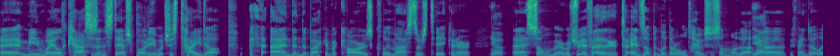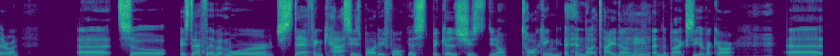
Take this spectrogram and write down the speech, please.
Uh, meanwhile, Cass is in Steph's body, which is tied up, and in the back of a car is Cluemaster's taking her Yep. uh, somewhere, which if, uh, it ends up in like their old house or something like that. Yeah. Uh, we find out later on. Uh, so it's definitely a bit more Steph and Cassie's body focused because she's you know talking and not tied up Mhm. in the back seat of a car. Uh,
